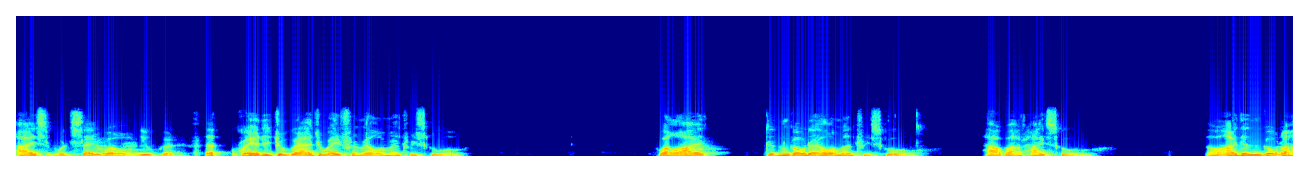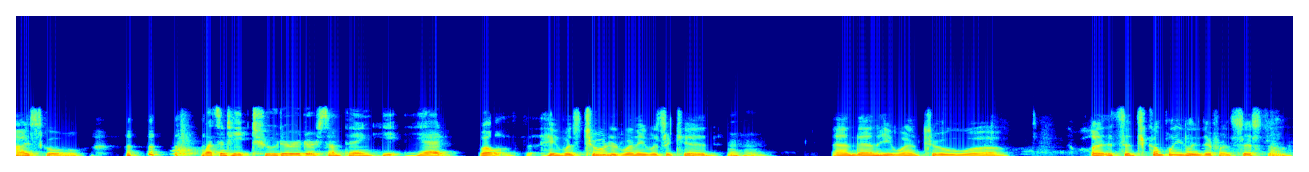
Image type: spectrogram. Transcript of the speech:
I would say, well, you where did you graduate from elementary school? Well, I didn't go to elementary school. How about high school? Oh, I didn't go to high school. Wasn't he tutored or something? He he had. Well, he was tutored when he was a kid, mm-hmm. and then he went to. Uh, well, it's a completely different system,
